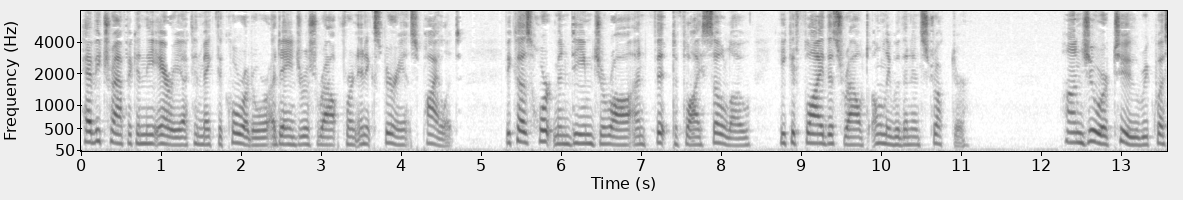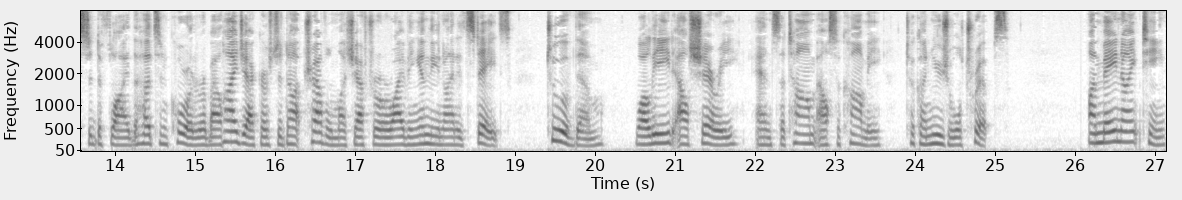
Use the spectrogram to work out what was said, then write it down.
Heavy traffic in the area can make the corridor a dangerous route for an inexperienced pilot. Because Hortman deemed Jarrah unfit to fly solo, he could fly this route only with an instructor. Hanjour, too, requested to fly the Hudson Corridor about hijackers did not travel much after arriving in the United States; two of them, Walid al Shehri and Satam al Suqami, took unusual trips. On May 19,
